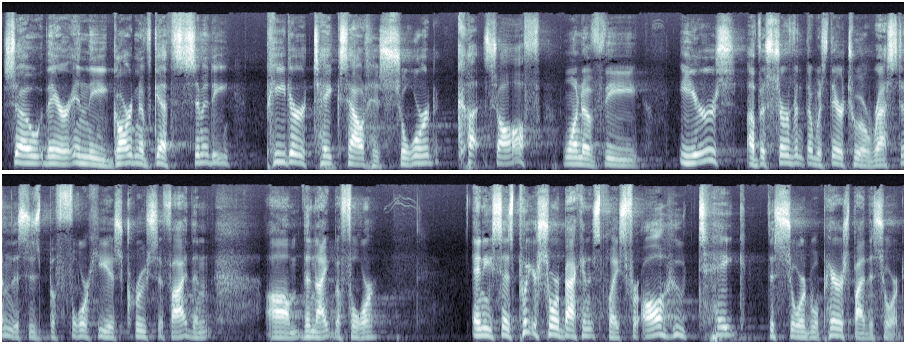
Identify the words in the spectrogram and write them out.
So they're in the Garden of Gethsemane. Peter takes out his sword, cuts off one of the ears of a servant that was there to arrest him. This is before he is crucified, the, um, the night before. And he says, Put your sword back in its place, for all who take the sword will perish by the sword.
